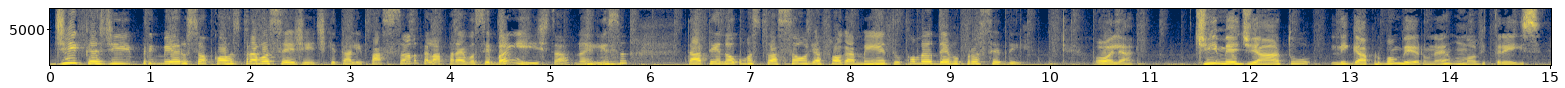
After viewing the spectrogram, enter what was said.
dicas de primeiros socorros para você, gente, que está ali passando pela praia, você banhista, não é uhum. isso? Tá tendo alguma situação de afogamento, como eu devo proceder? Olha, de imediato ligar para o bombeiro, né? 193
